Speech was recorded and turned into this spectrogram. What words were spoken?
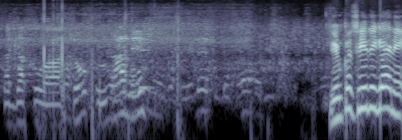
Kada ko ato. Ang anis. Yung kasili gani.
